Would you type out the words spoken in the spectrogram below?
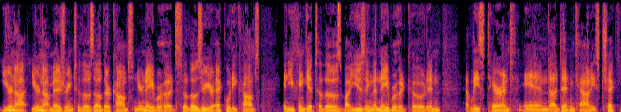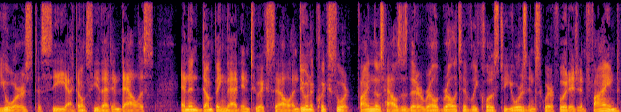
You're not you're not measuring to those other comps in your neighborhood. So those are your equity comps, and you can get to those by using the neighborhood code and at least Tarrant and uh, Denton counties. Check yours to see. I don't see that in Dallas. And then dumping that into Excel and doing a quick sort. Find those houses that are rel- relatively close to yours in square footage and find,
